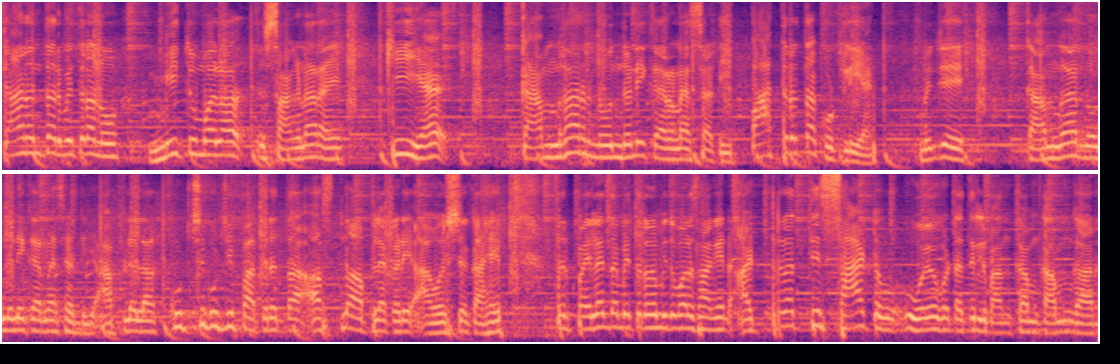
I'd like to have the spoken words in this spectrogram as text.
त्यानंतर मित्रांनो मी तुम्हाला सांगणार आहे की ह्या कामगार नोंदणी करण्यासाठी पात्रता कुठली आहे? म्हणजे कामगार नोंदणी करण्यासाठी आपल्याला कुठची कुठची पात्रता असणं आपल्याकडे आवश्यक आहे? तर पहिल्यांदा मित्रांनो मी तुम्हाला सांगेन अठरा ते साठ वयोगटातील बांधकाम कामगार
